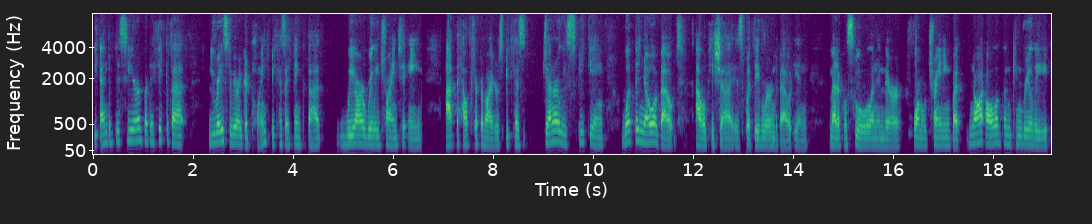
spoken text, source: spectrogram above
the end of this year. But I think that you raised a very good point because I think that we are really trying to aim at the healthcare providers because, generally speaking, what they know about alopecia is what they've learned about in medical school and in their formal training, but not all of them can really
